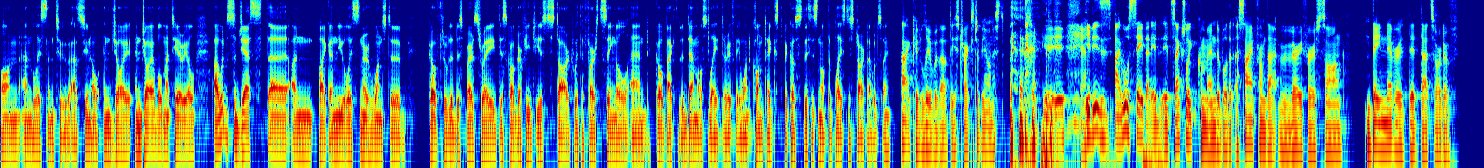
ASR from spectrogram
on and listen to as you know enjoy enjoyable material. I would suggest uh, an, like a new listener who wants to go through the D'espairsRay discography to just start with the first single and go back to the demos later if they want context, because this is not the place to start. I would say. I could live without these tracks, to be honest. it, it- Yeah. it is. I will say that it, it's actually commendable that aside from that very first song, they never did that sort of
